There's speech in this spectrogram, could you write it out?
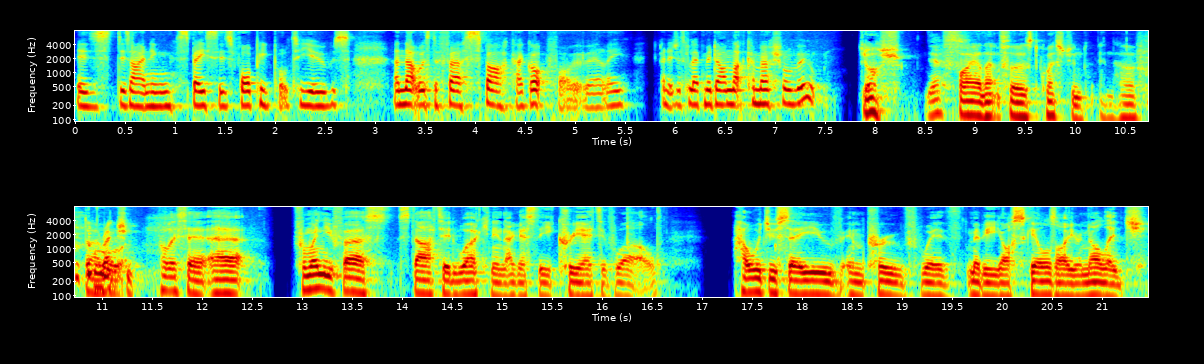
is designing spaces for people to use. And that was the first spark I got for it, really. And it just led me down that commercial route. Josh, yes. fire that first question in her direction. Ooh, probably say, uh, from when you first started working in, I guess, the creative world, how would you say you've improved with maybe your skills or your knowledge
